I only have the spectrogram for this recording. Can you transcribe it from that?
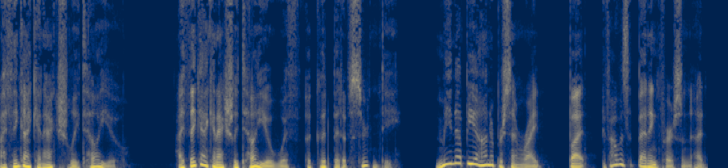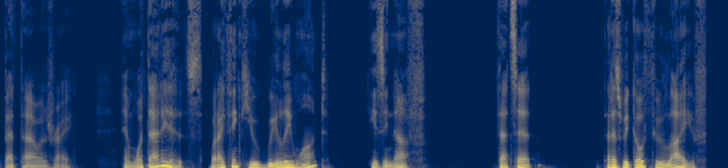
I think I can actually tell you. I think I can actually tell you with a good bit of certainty may not be 100% right, but if I was a betting person, I'd bet that I was right. And what that is, what I think you really want, is enough. That's it. That as we go through life,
